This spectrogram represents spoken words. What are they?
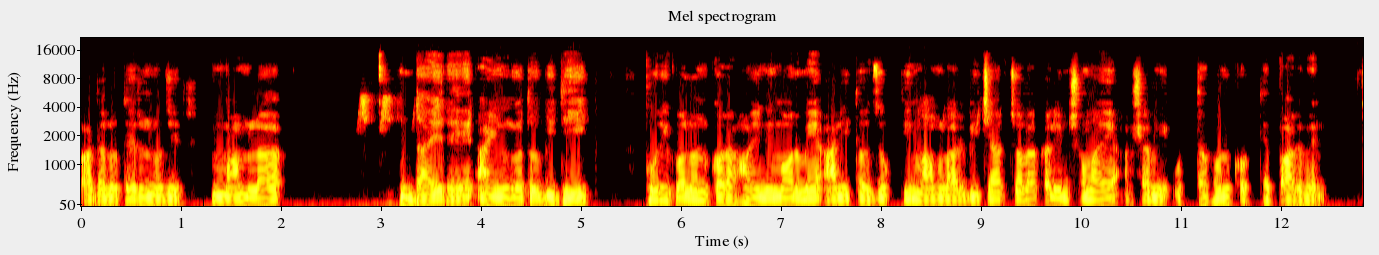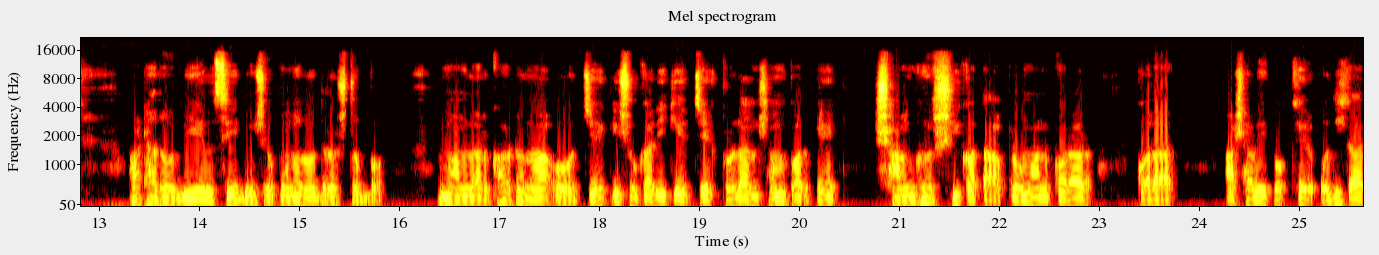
আদালতের নজির। মামলা দায়েরে আইনগত বিধি পরিপালন করা হয়নি মর্মে আনিত যুক্তি মামলার বিচার চলাকালীন সময়ে আসামি উত্থাপন করতে পারবেন। আঠারো বিএলসি দুইশো পনেরো দ্রষ্টব্য। মামলার ঘটনা ও চেক ইস্যুকারীকে চেক প্রদান সম্পর্কে সাংঘর্ষিকতা প্রমাণ করার করার আসামি পক্ষের অধিকার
